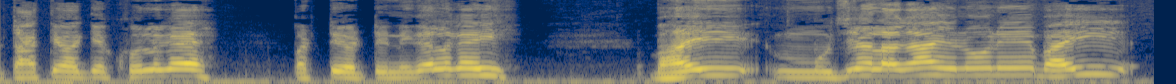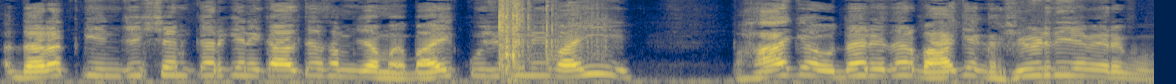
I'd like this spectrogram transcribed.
टाके वाके खुल गए, पट्टी वट्टी निकल गई। भाई, मुझे लगा इन्होंने, भाई, दर्द की इंजेक्शन करके निकालते समझा मैं। भाई, कुछ भी नहीं, भाई। भाग उधर इधर भाग के घसीट दिए मेरे को।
